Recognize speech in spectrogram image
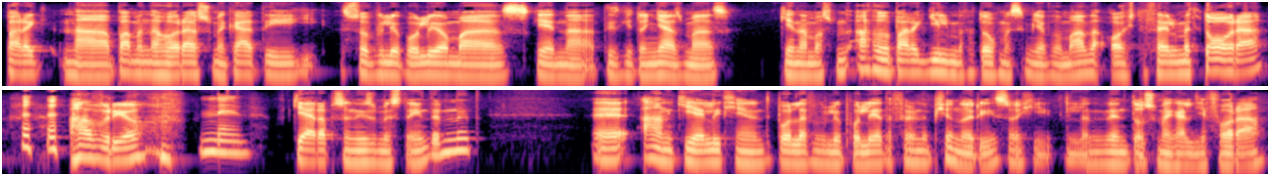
παρα- να πάμε να αγοράσουμε κάτι στο βιβλιοπωλείο μας και να, της γειτονιάς μας και να μας πούνε «Α, θα το παραγγείλουμε, θα το έχουμε σε μια εβδομάδα». Όχι, το θέλουμε τώρα, αύριο Ναι. και άρα ψωνίζουμε στο ίντερνετ. Ε, αν και η αλήθεια είναι ότι πολλά βιβλιοπολία τα φέρνουν πιο νωρίς, όχι, δηλαδή δεν είναι τόσο μεγάλη διαφορά.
